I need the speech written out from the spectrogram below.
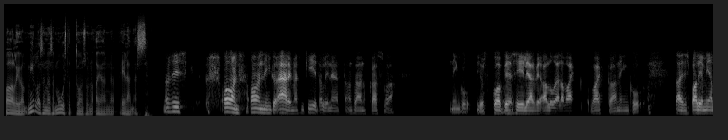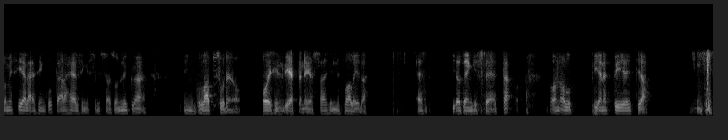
paljon. Millaisena sä muistat tuon sun ajan elämässä? No siis on, on niin äärimmäisen kiitollinen, että on saanut kasvaa niin just Kuopio ja Siilijärvi alueella, vaikka, vaikka niin kuin, tai siis paljon mieluummin siellä esim. kuin täällä Helsingissä, missä asun nykyään, niin, lapsuuden olisin viettänyt, jos saisin nyt valita. Et jotenkin se, että on ollut pienet piirit ja niin kuin,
